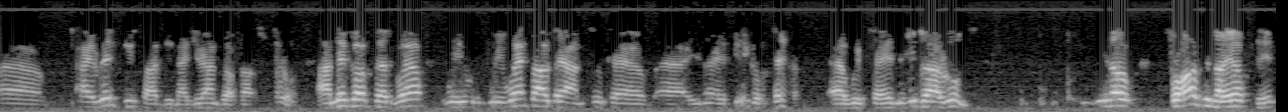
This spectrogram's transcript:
uh, I raised this at the Nigerian government and Lagos said, "Well, we we went out there and took, uh, you know, a big hotel with individual rooms. You know, for us in Oyo State,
